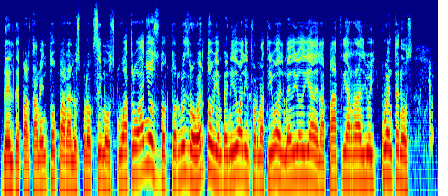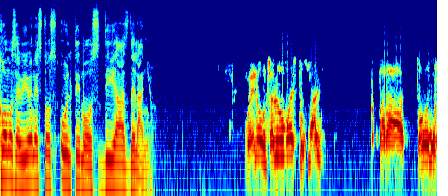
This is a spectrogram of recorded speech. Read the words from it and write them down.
del departamento para los próximos cuatro años. Doctor Luis Roberto, bienvenido al informativo del mediodía de la Patria Radio y cuéntenos cómo se viven estos últimos días del año. Bueno, un saludo muy especial para todos los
